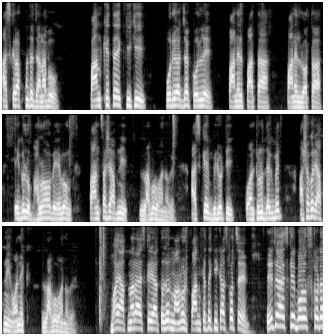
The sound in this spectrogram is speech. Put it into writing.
আজকের আপনাদের জানাব পান খেতে কি কি পরিচর্যা করলে পানের পাতা পানের লতা এগুলো ভালো হবে এবং পান চাষে আপনি লাভবান হবেন। আজকের ভিডিওটি কন্টিনিউ দেখবেন। আশা করি আপনি অনেক লাভবান হবেন। ভাই আপনারা আজকের এতজন মানুষ পান খেতে কি কাজ করছেন? এই যে আজকে বরফ কটা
